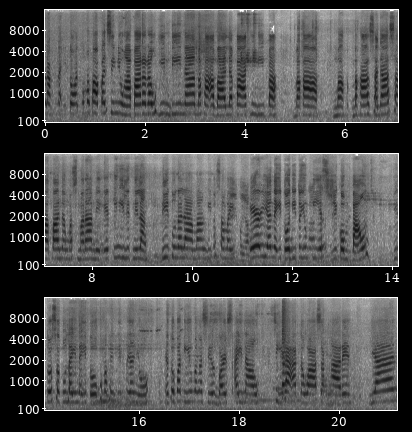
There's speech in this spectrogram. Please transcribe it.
truck na ito. At kung mapapansin nyo nga, para raw hindi na makaabala pa at hindi pa maka, mak- makasagasa pa ng mas marami, eh pinilit nilang dito na lamang, dito sa may area na ito, dito yung PSG compound, dito sa tulay na ito, kung makikita nyo, ito pati yung mga seal bars ay now sira at nawasak nga rin. Yan,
